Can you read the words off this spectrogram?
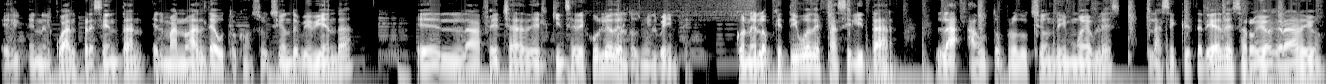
en el cual presentan el manual de autoconstrucción de vivienda, la fecha del 15 de julio del 2020, con el objetivo de facilitar la autoproducción de inmuebles, la Secretaría de Desarrollo Agrario,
